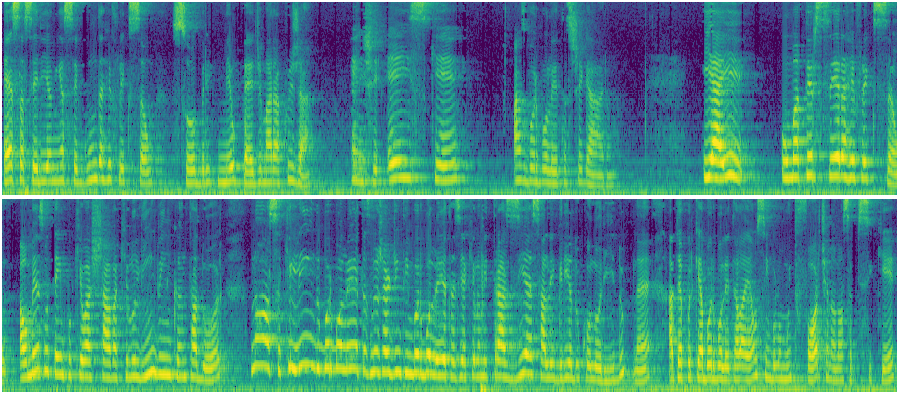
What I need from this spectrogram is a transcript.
Essa seria a minha segunda reflexão sobre meu pé de maracujá. Gente, eis que as borboletas chegaram. E aí, uma terceira reflexão. Ao mesmo tempo que eu achava aquilo lindo e encantador, nossa, que lindo, borboletas, meu jardim tem borboletas, e aquilo me trazia essa alegria do colorido, né? Até porque a borboleta ela é um símbolo muito forte na nossa psique.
